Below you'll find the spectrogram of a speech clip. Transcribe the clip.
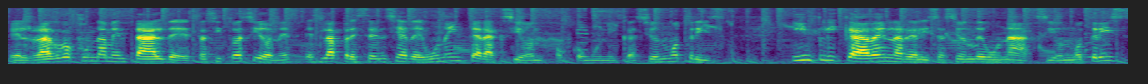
El rasgo fundamental de estas situaciones es la presencia de una interacción o comunicación motriz implicada en la realización de una acción motriz.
